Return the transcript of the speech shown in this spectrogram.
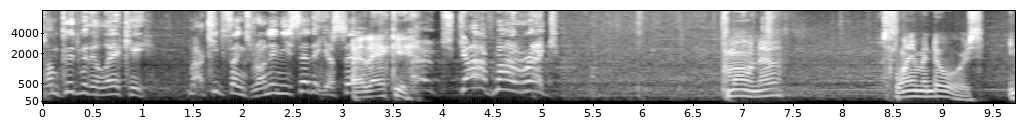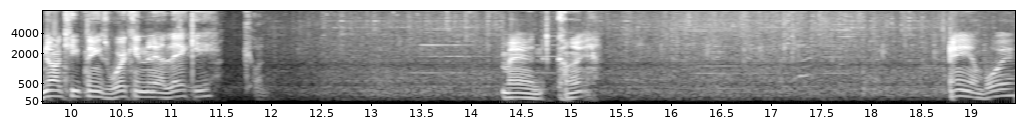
I'm good with the lecky. I keep things running. You said it yourself. Hey, Lecky. Out! Get off my rig! Come on now. Slamming doors. You know I keep things working in a Lecky. Cunt. Man, cunt. Damn, boy.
